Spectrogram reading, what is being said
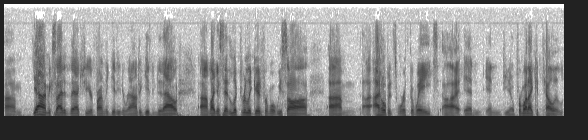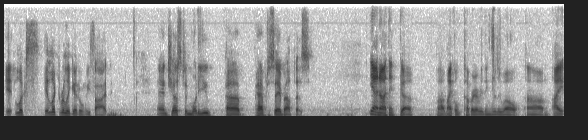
um, yeah, I'm excited that they actually are finally getting around to getting it out. Um, like I said, it looked really good from what we saw. Um, I hope it's worth the wait. Uh, and and you know, from what I could tell, it, it, looks it looked really good when we saw it. And Justin, what do you uh, have to say about this? Yeah, no, I think uh, uh Michael covered everything really well. Um, I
